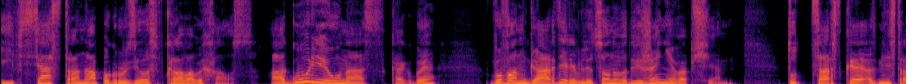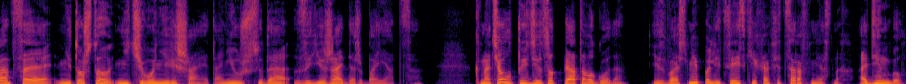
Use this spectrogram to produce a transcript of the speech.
и вся страна погрузилась в кровавый хаос. А Гурия у нас как бы в авангарде революционного движения вообще. Тут царская администрация не то что ничего не решает, они уж сюда заезжать даже боятся. К началу 1905 года из восьми полицейских офицеров местных один был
